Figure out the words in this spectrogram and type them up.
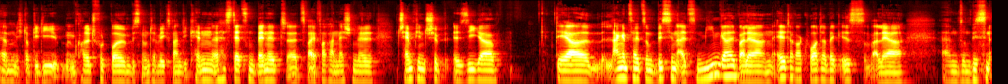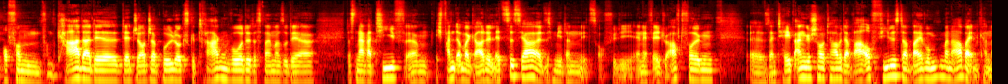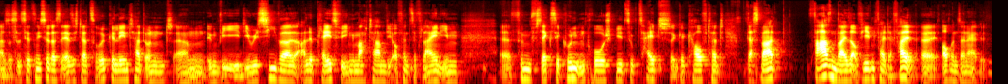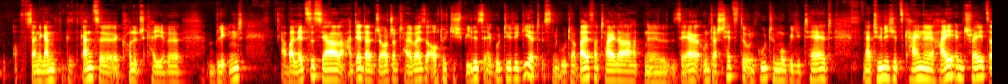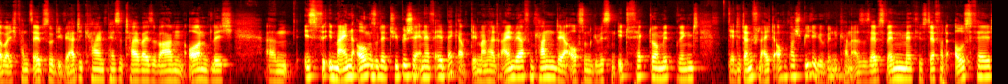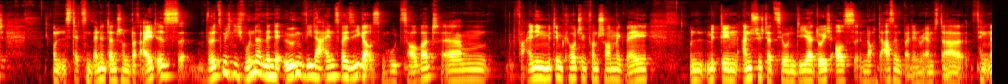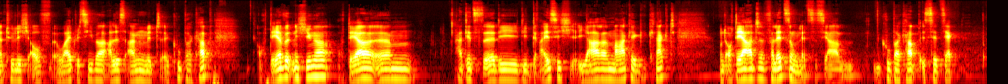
Ähm, ich glaube, die, die im College Football ein bisschen unterwegs waren, die kennen äh, Stetson Bennett, äh, zweifacher National Championship-Sieger, der lange Zeit so ein bisschen als Meme galt, weil er ein älterer Quarterback ist, weil er ähm, so ein bisschen auch vom, vom Kader der, der Georgia Bulldogs getragen wurde. Das war immer so der, das Narrativ. Ähm, ich fand aber gerade letztes Jahr, als ich mir dann jetzt auch für die NFL Draft Folgen äh, sein Tape angeschaut habe, da war auch vieles dabei, womit man arbeiten kann. Also es ist jetzt nicht so, dass er sich da zurückgelehnt hat und ähm, irgendwie die Receiver alle Plays für ihn gemacht haben, die Offensive Line ihm äh, fünf, sechs Sekunden pro Spielzug Zeit gekauft hat. Das war phasenweise auf jeden Fall der Fall, äh, auch in seiner, auf seine ganze College-Karriere blickend. Aber letztes Jahr hat er da Georgia teilweise auch durch die Spiele sehr gut dirigiert. Ist ein guter Ballverteiler, hat eine sehr unterschätzte und gute Mobilität. Natürlich jetzt keine High-End-Trades, aber ich fand selbst so die vertikalen Pässe teilweise waren ordentlich. Ähm, ist in meinen Augen so der typische NFL-Backup, den man halt reinwerfen kann, der auch so einen gewissen It-Faktor mitbringt, der dir dann vielleicht auch ein paar Spiele gewinnen kann. Also selbst wenn Matthew Stafford ausfällt, und ein Stetson Bennett dann schon bereit ist, würde es mich nicht wundern, wenn der irgendwie da ein, zwei Siege aus dem Hut zaubert. Ähm, vor allen Dingen mit dem Coaching von Sean McVay und mit den Anspielstationen, die ja durchaus noch da sind bei den Rams. Da fängt natürlich auf Wide Receiver alles an mit äh, Cooper Cup. Auch der wird nicht jünger, auch der ähm, hat jetzt äh, die, die 30 Jahre Marke geknackt und auch der hatte Verletzungen letztes Jahr. Cooper Cup ist jetzt ja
